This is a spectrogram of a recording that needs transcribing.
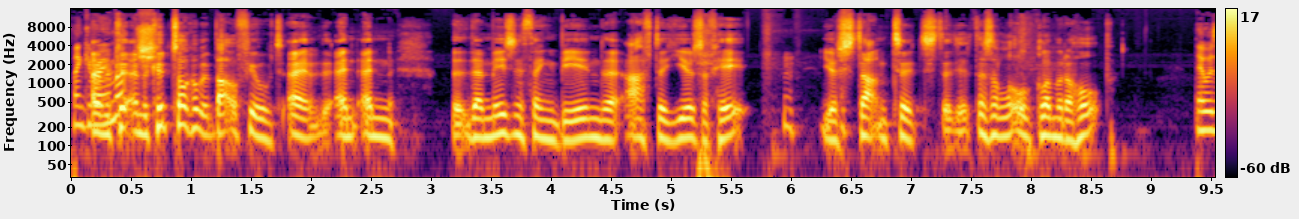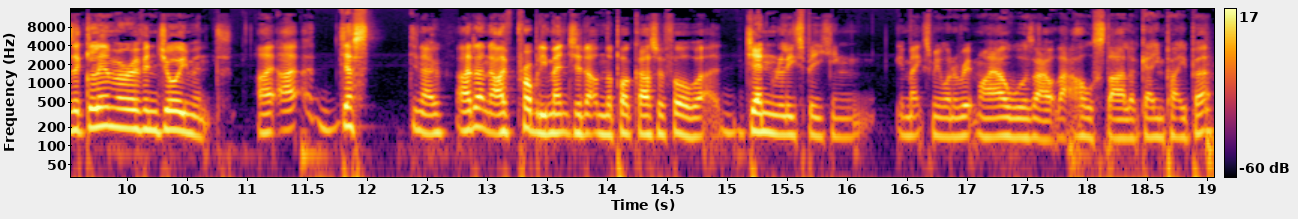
Thank you very we, much. could, and we could talk about Battlefield, um, and and the, the amazing thing being that after years of hate, you're starting to. There's a little glimmer of hope. There was a glimmer of enjoyment. I, I just, you know, I don't know. I've probably mentioned it on the podcast before, but generally speaking, it makes me want to rip my elbows out that whole style of gameplay. But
